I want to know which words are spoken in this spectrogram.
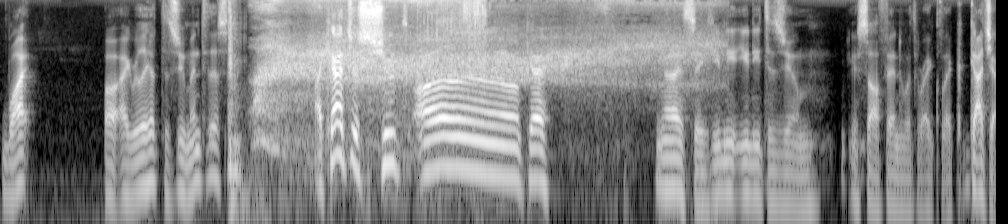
what? Oh, I really have to zoom into this? I can't just shoot. Oh, okay. I see. You need you need to zoom yourself in with right click. Gotcha.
